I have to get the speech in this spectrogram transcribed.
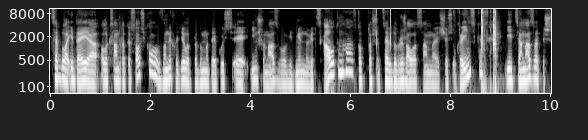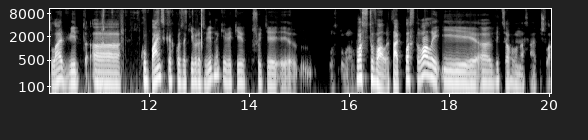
це була ідея Олександра Тисовського. Вони хотіли придумати якусь іншу назву, відмінну від скаутинга, тобто, щоб це відображало саме щось українське. І ця назва пішла від кубанських козаків-розвідників, які по суті пластували. Так, пластували, і е, від цього вона саме пішла.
